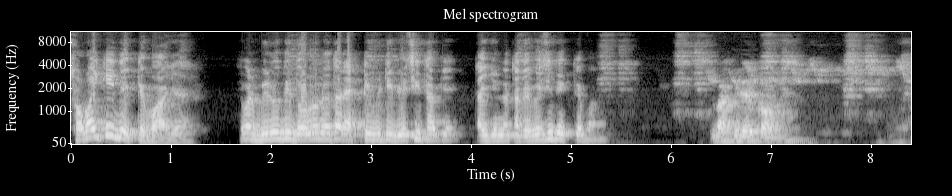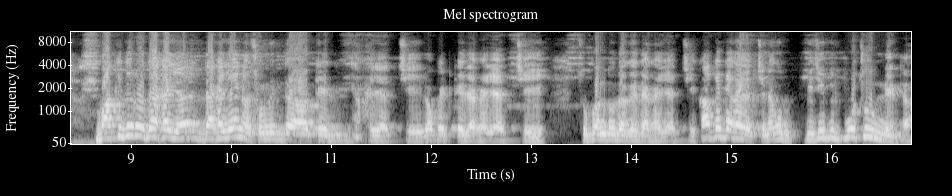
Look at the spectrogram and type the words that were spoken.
সবাইকেই দেখতে পাওয়া যায়। এবার বিরোধী দলনেতার অ্যাক্টিভিটি বেশি থাকে তাই জন্য তাকে বেশি দেখতে পান। বাকিদের কম। বাকিদেরও দেখা যায় দেখা যায় না? সমীরদাকে দেখা যাচ্ছে লকেটকে দেখা যাচ্ছে সুকান্তদাকে দেখা যাচ্ছে। কাকে দেখা যাচ্ছে না? এখন বিজেপির প্রচুর নেতা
